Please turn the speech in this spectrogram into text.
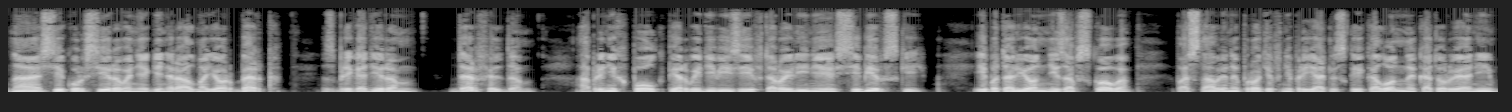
на секурсирование генерал-майор Берг с бригадиром Дерфельдом, а при них полк первой дивизии второй линии Сибирский и батальон Низовского — поставлены против неприятельской колонны, которую они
